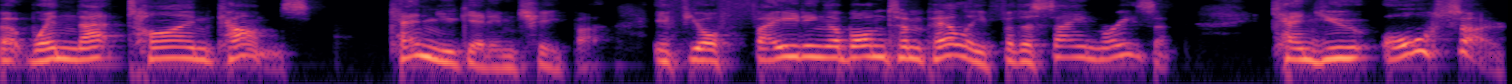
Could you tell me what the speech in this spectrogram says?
But when that time comes, can you get him cheaper? If you're fading a Bontempelli for the same reason, can you also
